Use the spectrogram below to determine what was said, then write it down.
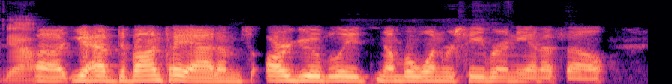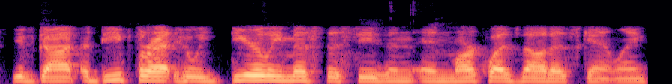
Yeah. Uh, you have Davante Adams, arguably number one receiver in the NFL. You've got a deep threat who we dearly missed this season in Marquez Valdes Scantling.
